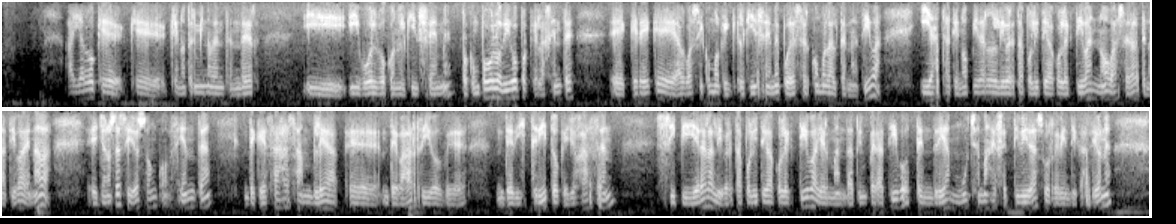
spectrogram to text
Hay algo que, que, que no termino de entender y, y, vuelvo con el 15M, porque un poco lo digo porque la gente eh, cree que algo así como el 15M puede ser como la alternativa y hasta que no pida la libertad política colectiva no va a ser alternativa de nada. Eh, yo no sé si ellos son conscientes de que esas asambleas eh, de barrio, de distrito que ellos hacen, si pidiera la libertad política colectiva y el mandato imperativo, tendría mucha más efectividad sus reivindicaciones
